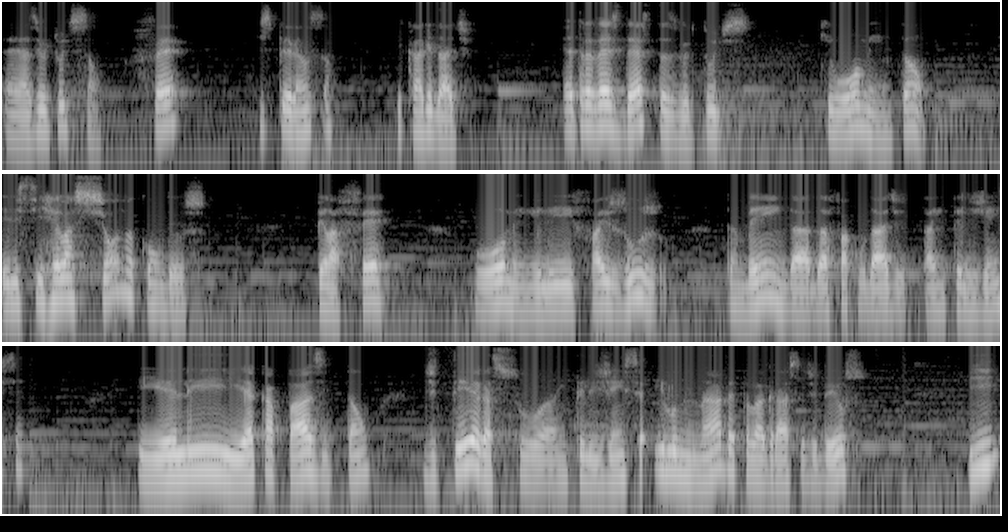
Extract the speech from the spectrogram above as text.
é, as virtudes são fé, esperança e caridade. É através destas virtudes que o homem, então, ele se relaciona com Deus. Pela fé, o homem ele faz uso também da, da faculdade da inteligência e ele é capaz, então, de ter a sua inteligência iluminada pela graça de Deus e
